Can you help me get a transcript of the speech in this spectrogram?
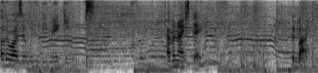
otherwise I wouldn't be making these. Have a nice day. Goodbye.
